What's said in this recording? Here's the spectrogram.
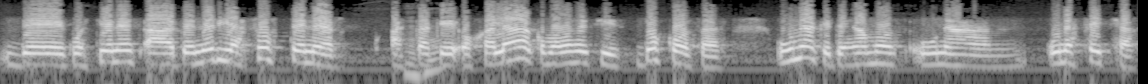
de cuestiones a atender y a sostener hasta que ojalá como vos decís dos cosas una, que tengamos una, una fecha.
